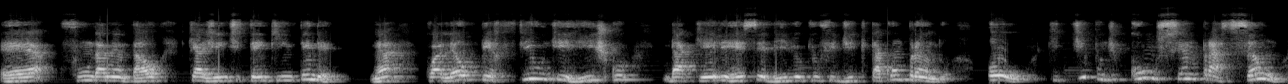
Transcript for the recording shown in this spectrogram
é, fundamental que a gente tem que entender. Né? Qual é o perfil de risco daquele recebível que o FDIC está comprando? Ou que tipo de concentração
